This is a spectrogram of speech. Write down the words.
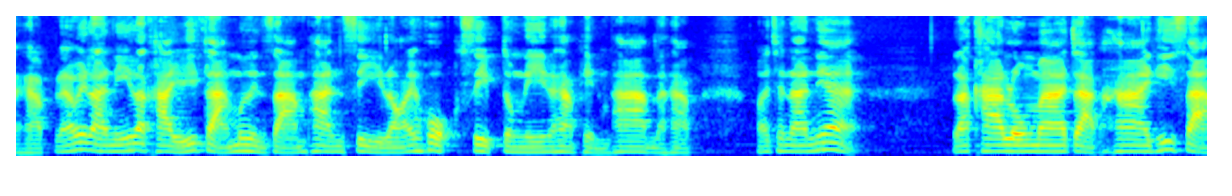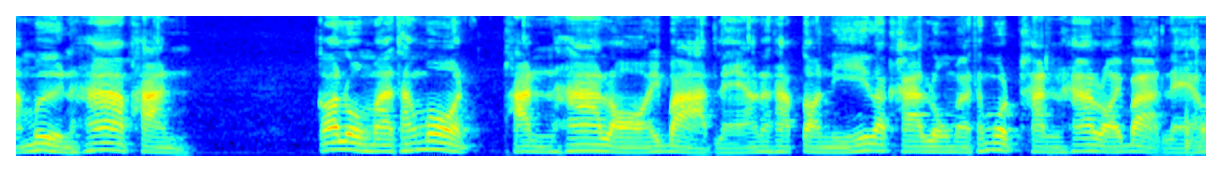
นะครับ แล้วเวลานี้ราคาอยู่ที่ 33,460 ตรงนี้นะครับ เห็นภาพนะครับ เพราะฉะนั้นเนี่ย ราคาลงมาจากไฮที่ 35,000 ก็ลงมาทั้งหมด 1,500 บาทแล้วนะครับ ตอนนี้ราคาลงมาทั้งหมด 1,500 บาทแล้ว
